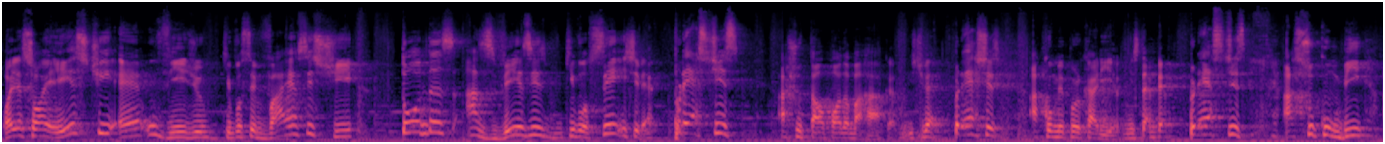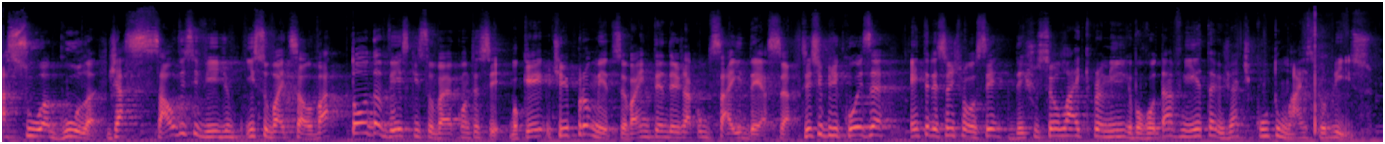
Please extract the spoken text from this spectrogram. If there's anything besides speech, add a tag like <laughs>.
Olha só, este é o vídeo que você vai assistir todas as vezes que você estiver prestes a chutar o pau da barraca, estiver prestes a comer porcaria, estiver prestes a sucumbir à sua gula, já salve esse vídeo, isso vai te salvar toda vez que isso vai acontecer, ok? Eu te prometo, você vai entender já como sair dessa. Se esse tipo de coisa é interessante para você, deixa o seu like para mim, eu vou rodar a vinheta e eu já te conto mais sobre isso.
